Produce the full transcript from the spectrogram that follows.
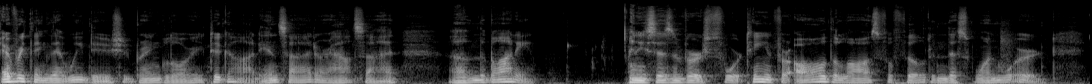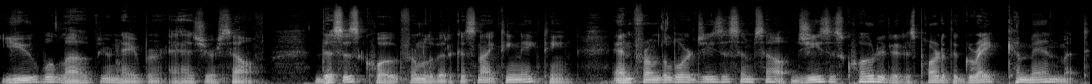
Everything that we do should bring glory to God, inside or outside of the body. And he says in verse 14, For all the law is fulfilled in this one word you will love your neighbor as yourself. This is a quote from Leviticus 19:18 and from the Lord Jesus himself. Jesus quoted it as part of the great commandment.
